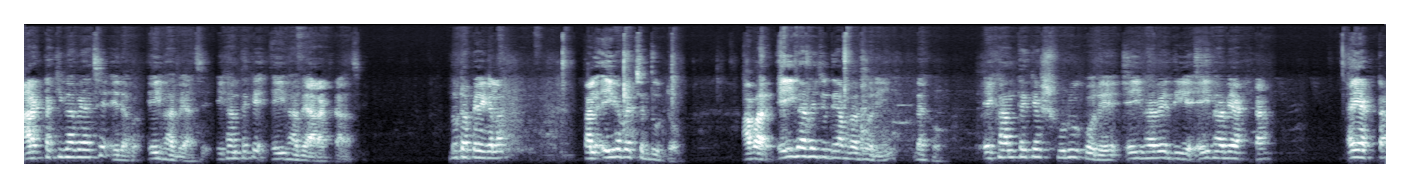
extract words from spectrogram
আর একটা কীভাবে আছে? এই দেখো, এইভাবে আছে। এখান থেকে এইভাবে আর একটা আছে। দুটো পেয়ে গেলাম। তাহলে এইভাবে হচ্ছে দুটো। আবার এইভাবে যদি আমরা ধরি, দেখো, এখান থেকে শুরু করে এইভাবে দিয়ে এইভাবে একটা, এই একটা।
